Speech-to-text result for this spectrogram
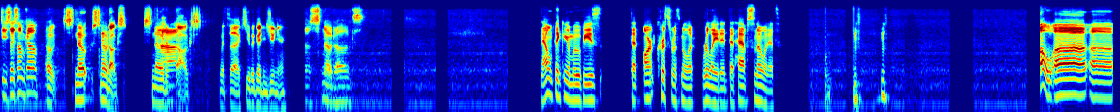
Did you say something, Kyle? Oh, Snow Snow Dogs. Snow Ah. Dogs with uh, Cuba Gooding Jr. Snow Dogs. Now I'm thinking of movies that aren't Christmas Miller related that have snow in it. oh, uh, uh,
